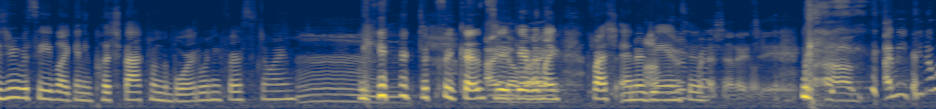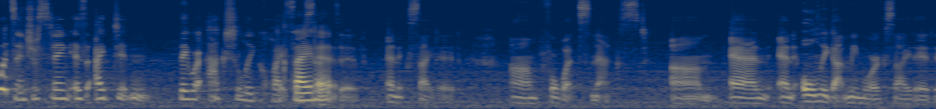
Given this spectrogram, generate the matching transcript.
Did you receive like any pushback from the board when you first joined? Mm. Just because I you're know, giving right? like fresh energy I'm into fresh energy. um, I mean, you know what's interesting is I didn't. They were actually quite Excited. receptive and excited um, for what's next, um, and and only got me more excited,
